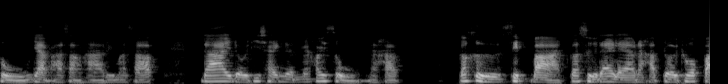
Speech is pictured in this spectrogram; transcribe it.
สูง อย่างอสังหาริมทรัพย์ ได้โดยที่ใช้เงินไม่ค่อยสูงนะครับ ก็คือ 10 บาทก็ซื้อได้แล้วนะครับ โดยทั่วไป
